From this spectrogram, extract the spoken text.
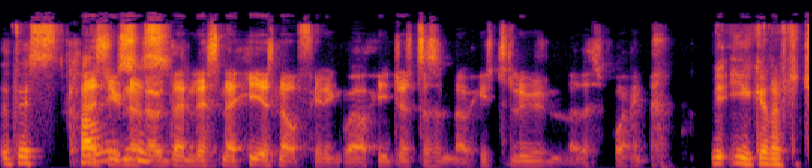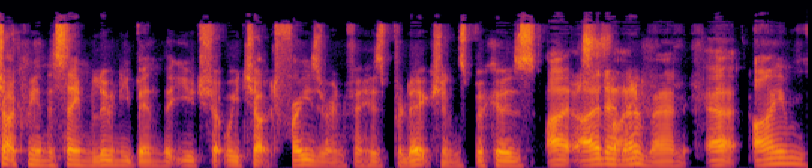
this as you know, is... then listener, he is not feeling well. He just doesn't know. He's delusional at this point. You're gonna have to chuck me in the same loony bin that you ch- we chucked Fraser in for his predictions because I That's I don't fine. know, man. Uh, I'm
